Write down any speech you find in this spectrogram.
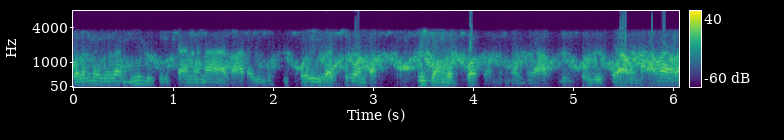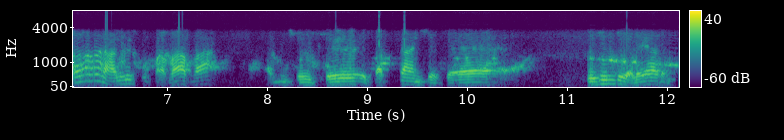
குழந்தைங்களாம் மீண்டு கொடுத்தாங்கன்னா வாட இழுத்து போய் வச்சிருவாங்க வீட்டு அங்கே போட்டோம் அப்படின்னு சொல்லிட்டு அவங்க அவன் அழுதுட்டு வா வா அப்படின்னு சொல்லிட்டு சப்கான்சியஸை புகுந்து விளையாடணும்.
